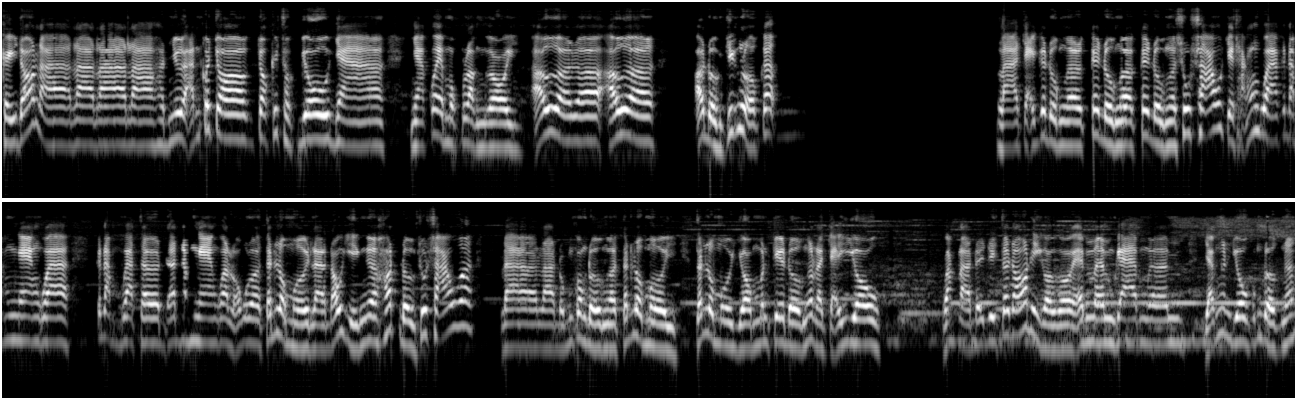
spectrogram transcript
kỳ đó là là là là hình như ảnh có cho cho kỹ thuật vô nhà nhà của em một lần rồi ở ở ở, ở đường chiến lược á là chạy cái đường cái đường cái đường số 6 chạy thẳng qua cái đâm ngang qua cái đâm qua đâm ngang qua lộ tỉnh lộ 10 là đối diện hết đường số 6 á là là đụng con đường tỉnh lộ 10 tỉnh lộ 10 dồn bên kia đường đó là chạy vô. Hoặc là đi, đi tới đó đi rồi rồi em em ra em, em dẫn anh vô cũng được nữa.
